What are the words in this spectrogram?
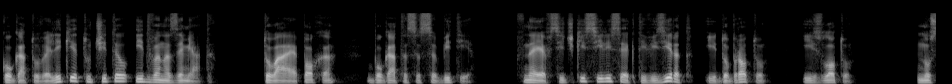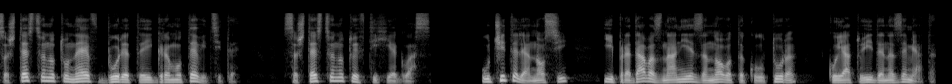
когато великият учител идва на земята. Това е епоха, богата със събития. В нея всички сили се активизират и доброто, и злото. Но същественото не е в бурята и грамотевиците. Същественото е в тихия глас. Учителя носи и предава знание за новата култура, която иде на земята.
